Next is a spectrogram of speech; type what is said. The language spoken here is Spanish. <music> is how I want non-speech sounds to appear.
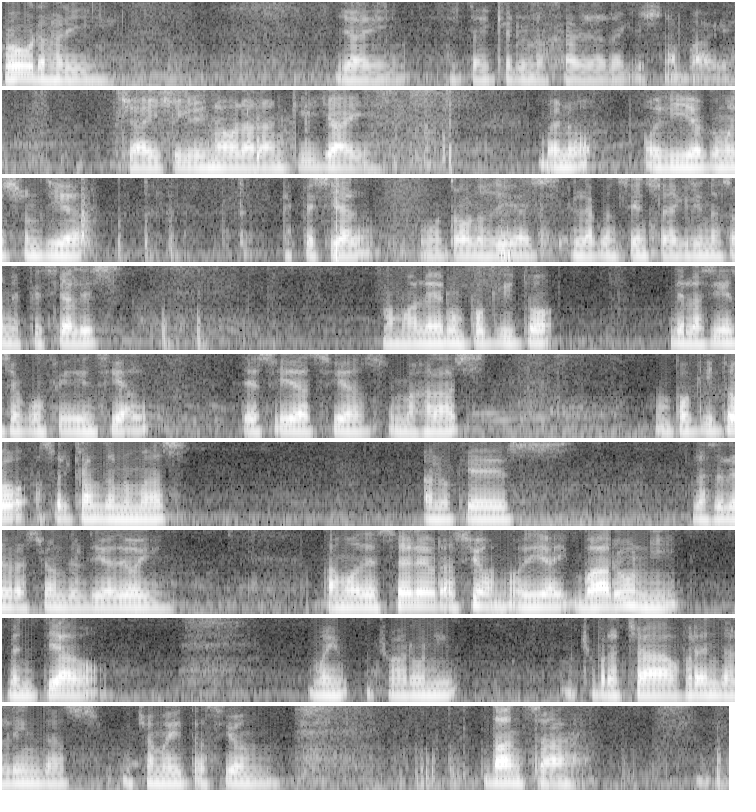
Gaura Hari. Jai. Nitai Karuna Javier Krishna Pague. Jai Sri Krishna Balaranki Jai. Bueno, hoy día como es un día especial, como todos los días en la conciencia de Krishna son especiales, vamos a leer un poquito de la ciencia confidencial de Siddhartha Maharaj, un poquito acercándonos más a lo que es la celebración del día de hoy. Estamos de celebración, hoy día hay Varuni, venteado, muy, mucho Varuni, mucho prachá, ofrendas lindas, mucha meditación, danza,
